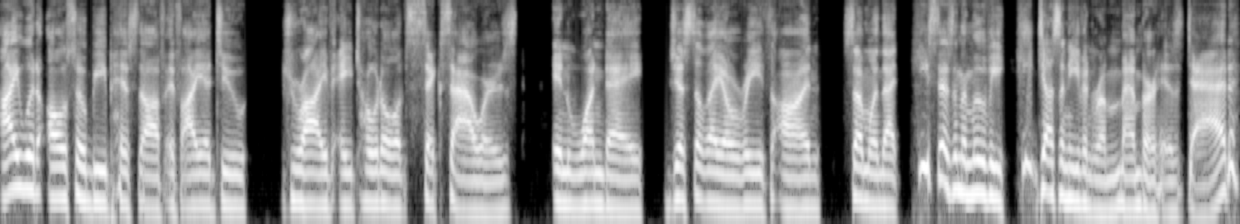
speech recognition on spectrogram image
I would also be pissed off if I had to drive a total of six hours in one day just to lay a wreath on someone that he says in the movie he doesn't even remember his dad.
